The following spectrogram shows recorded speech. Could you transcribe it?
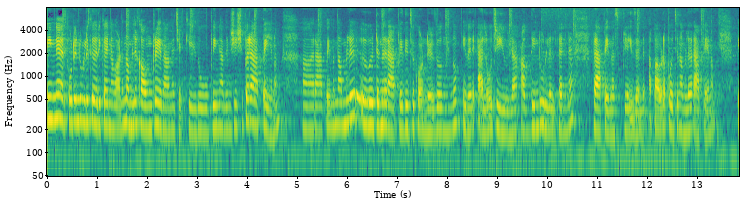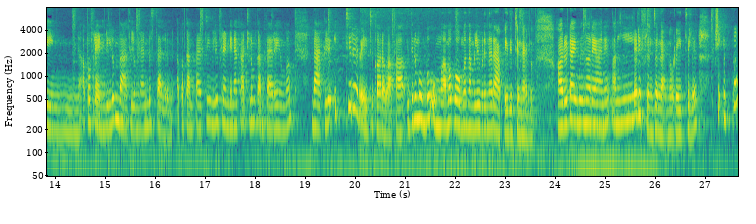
പിന്നെ എയർപോർട്ടിന്റെ ഉള്ളിൽ കയറി കഴിഞ്ഞ പാടും നമ്മൾ കൗണ്ടർ ചെയ്താന്ന് ചെക്ക് ചെയ്തു. പിന്നെ അതിനുശേഷം ഇപ്പോൾ റാപ്പ് ചെയ്യണം. റാപ്പ് ചെയ്യുമ്പോൾ നമ്മൾ വീട്ടിൽ നിന്ന് റാപ്പ് ചെയ്തിട്ട് കൊണ്ടുവരുന്നതൊന്നും ഇവർ അലോ ചെയ്യൂല. അതിന്റെ ഉള്ളിൽ തന്നെ റാപ്പ് ചെയ്യുന്ന പ്ലേസ് ഉണ്ട്. അപ്പോൾ അവിടെ പോയിട്ട് നമ്മൾ റാപ്പ് ചെയ്യണം. പിന്നെ അപ്പോൾ ഫ്രണ്ടിലും ബാക്കിലും രണ്ട് സ്ഥലമുണ്ട്. അപ്പോൾ കമ്പാരിറ്റീവ്ലി ഫ്രണ്ടിനെക്കാട്ടിലും കമ്പയർ ചെയ്യുമ്പോൾ ബാക്കിൽ ഇച്ചിരി റേറ്റ് കുറവാണ് ഇതിനു മുമ്പ് ഉമ്മാമ പോകുമ്പോൾ നമ്മൾ ഇവിടുന്ന് റാപ്പ് ചെയ്തിട്ടുണ്ടായിരുന്നു. ആ ഒരു ടൈം എന്ന് പറയാൻ നല്ല ഡിഫറൻസ് ഉണ്ടായിരുന്നു റേറ്റിൽ പക്ഷേ ഇപ്പം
